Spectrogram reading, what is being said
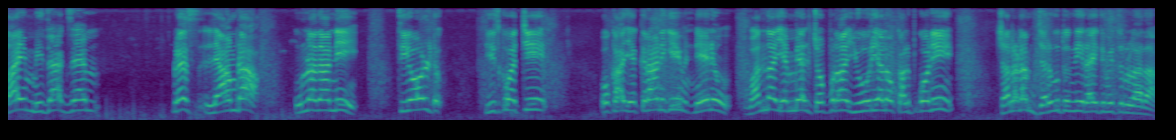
థైమ్ మిజాగ్జామ్ ప్లస్ ల్యాండా ఉన్నదాన్ని థియోల్ట్ తీసుకువచ్చి ఒక ఎకరానికి నేను వంద ఎంఎల్ చొప్పున యూరియాలో కలుపుకొని చల్లడం జరుగుతుంది రైతు మిత్రులారా.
